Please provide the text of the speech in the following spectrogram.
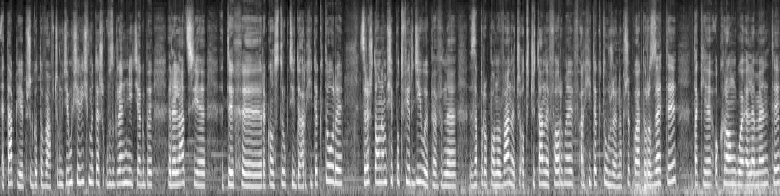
etapie przygotowawczym, gdzie musieliśmy też uwzględnić jakby relacje tych e, rekonstrukcji do architektury, zresztą nam się potwierdziły pewne zaproponowane czy odczytane formy w architekturze, na przykład rozety, takie okrągłe elementy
